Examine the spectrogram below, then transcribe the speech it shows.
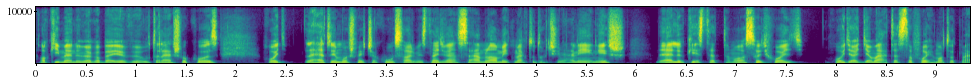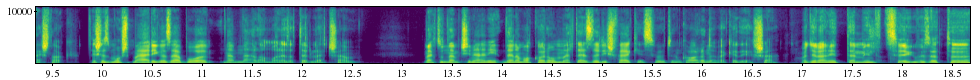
a kimenő meg a bejövő utalásokhoz, hogy lehet, hogy most még csak 20-30-40 számla, amit meg tudok csinálni én is, de előkészítettem azt, hogy hogy, hogy adjam át ezt a folyamatot másnak. És ez most már igazából nem nálam van ez a terület sem meg tudnám csinálni, de nem akarom, mert ezzel is felkészültünk arra növekedésre. Magyarán itt te, mint cégvezető,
